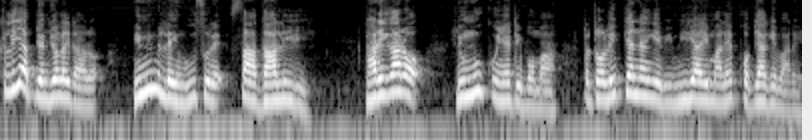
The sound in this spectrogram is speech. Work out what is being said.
ခလေးကပြန်ပြောလိုက်တာတော့မိမိမလိမ်ဘူးဆိုတဲ့စာသားလေးတွေဒါတွေကတော့လူမှုကွန်ရက်တွေပေါ်မှာ တော်တော်လေးပြန့်နှံ့ခဲ့ပြီးမီဒီယာတွေမှာလည်းဖော်ပြခဲ့ပါတယ်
